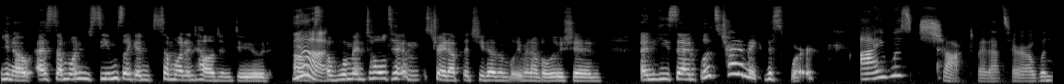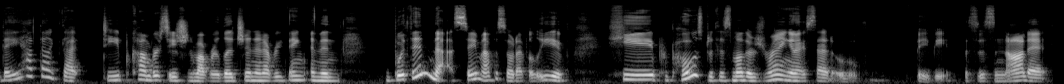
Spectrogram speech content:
you know, as someone who seems like a somewhat intelligent dude. um, a woman told him straight up that she doesn't believe in evolution, and he said, "Let's try to make this work." I was shocked by that, Sarah, when they had like that deep conversation about religion and everything. And then within that same episode, I believe, he proposed with his mother's ring. And I said, Oh, baby, this is not it.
